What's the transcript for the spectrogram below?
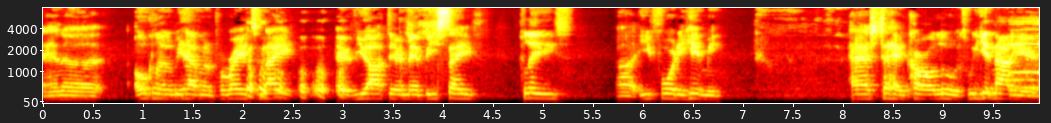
and uh Oakland will be having a parade tonight. if you out there, man, be safe, please. Uh, E40 hit me. Hashtag Carl Lewis. We getting out of here.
